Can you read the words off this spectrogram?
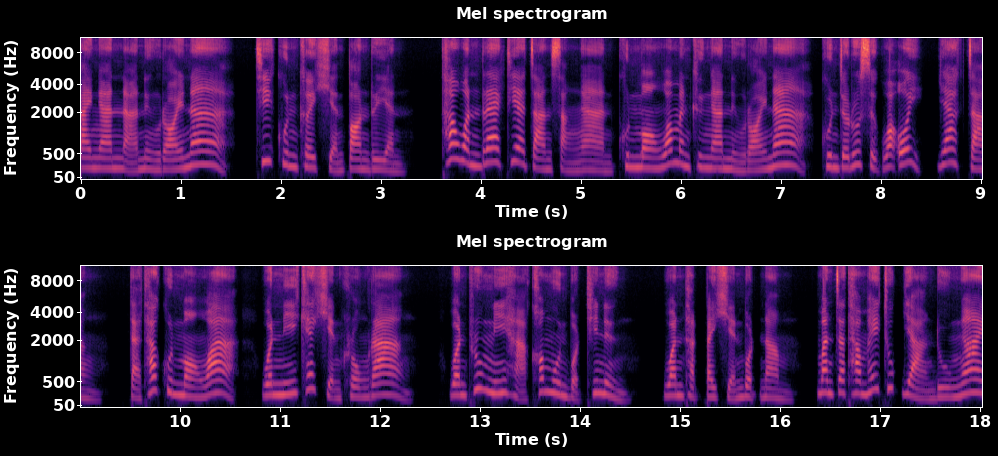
รายงานหนา 100 หน้า ที่คุณเคยเขียนตอนเรียน ถ้าวันแรกที่อาจารย์สั่งงาน คุณมองว่ามันคืองาน 100 หน้า คุณจะรู้สึกว่าโอ๊ย ยากจัง แต่ถ้าคุณมองว่า วันนี้แค่เขียนโครงร่าง วันพรุ่งนี้หาข้อมูลบทที่หนึ่งวันถัดไปเขียนบทนำมันจะทำให้ทุกอย่างดูง่าย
